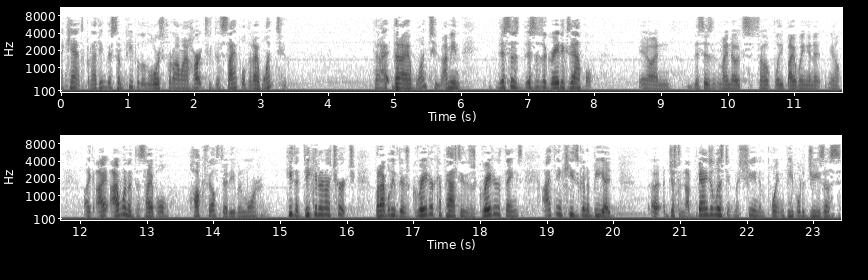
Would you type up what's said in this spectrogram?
I can't. But I think there's some people that the Lord's put on my heart to disciple that I want to that I that I want to. I mean, this is this is a great example, you know, and this isn't my notes, so hopefully by winging it, you know, like I I want to disciple Hawk Felstead even more. He's a deacon in our church. But I believe there's greater capacity, there's greater things. I think he's going to be a, a, just an evangelistic machine in pointing people to Jesus,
